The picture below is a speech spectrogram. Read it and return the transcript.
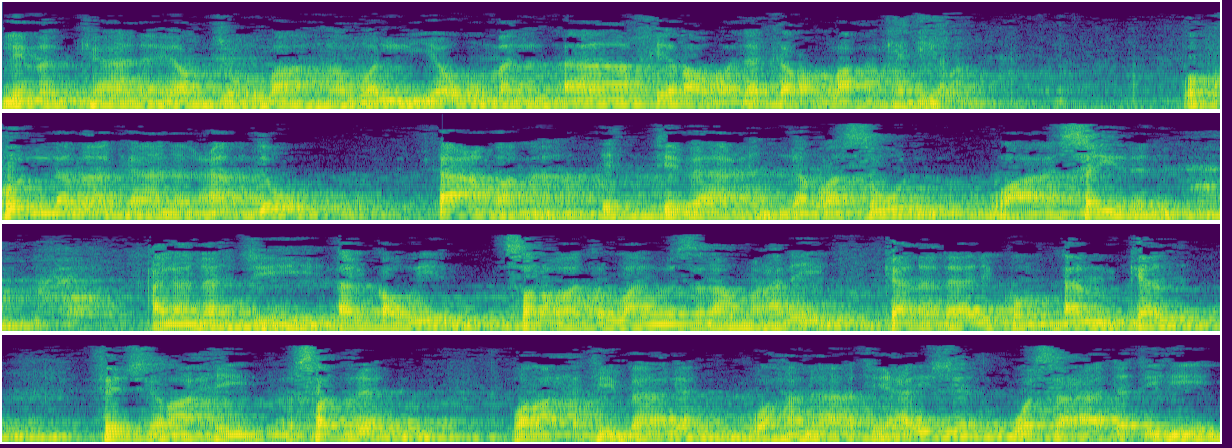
لمن كان يرجو الله واليوم الآخر وذكر الله كثيرا. وكلما كان العبد أعظم اتباع للرسول وسير على نهجه القويم صلوات الله وسلامه عليه كان ذلكم أمكن في انشراح صدره وراحة باله وهناءة عيشه وسعادته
